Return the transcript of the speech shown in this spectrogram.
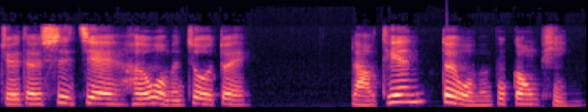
觉得世界和我们作对，老天对我们不公平，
